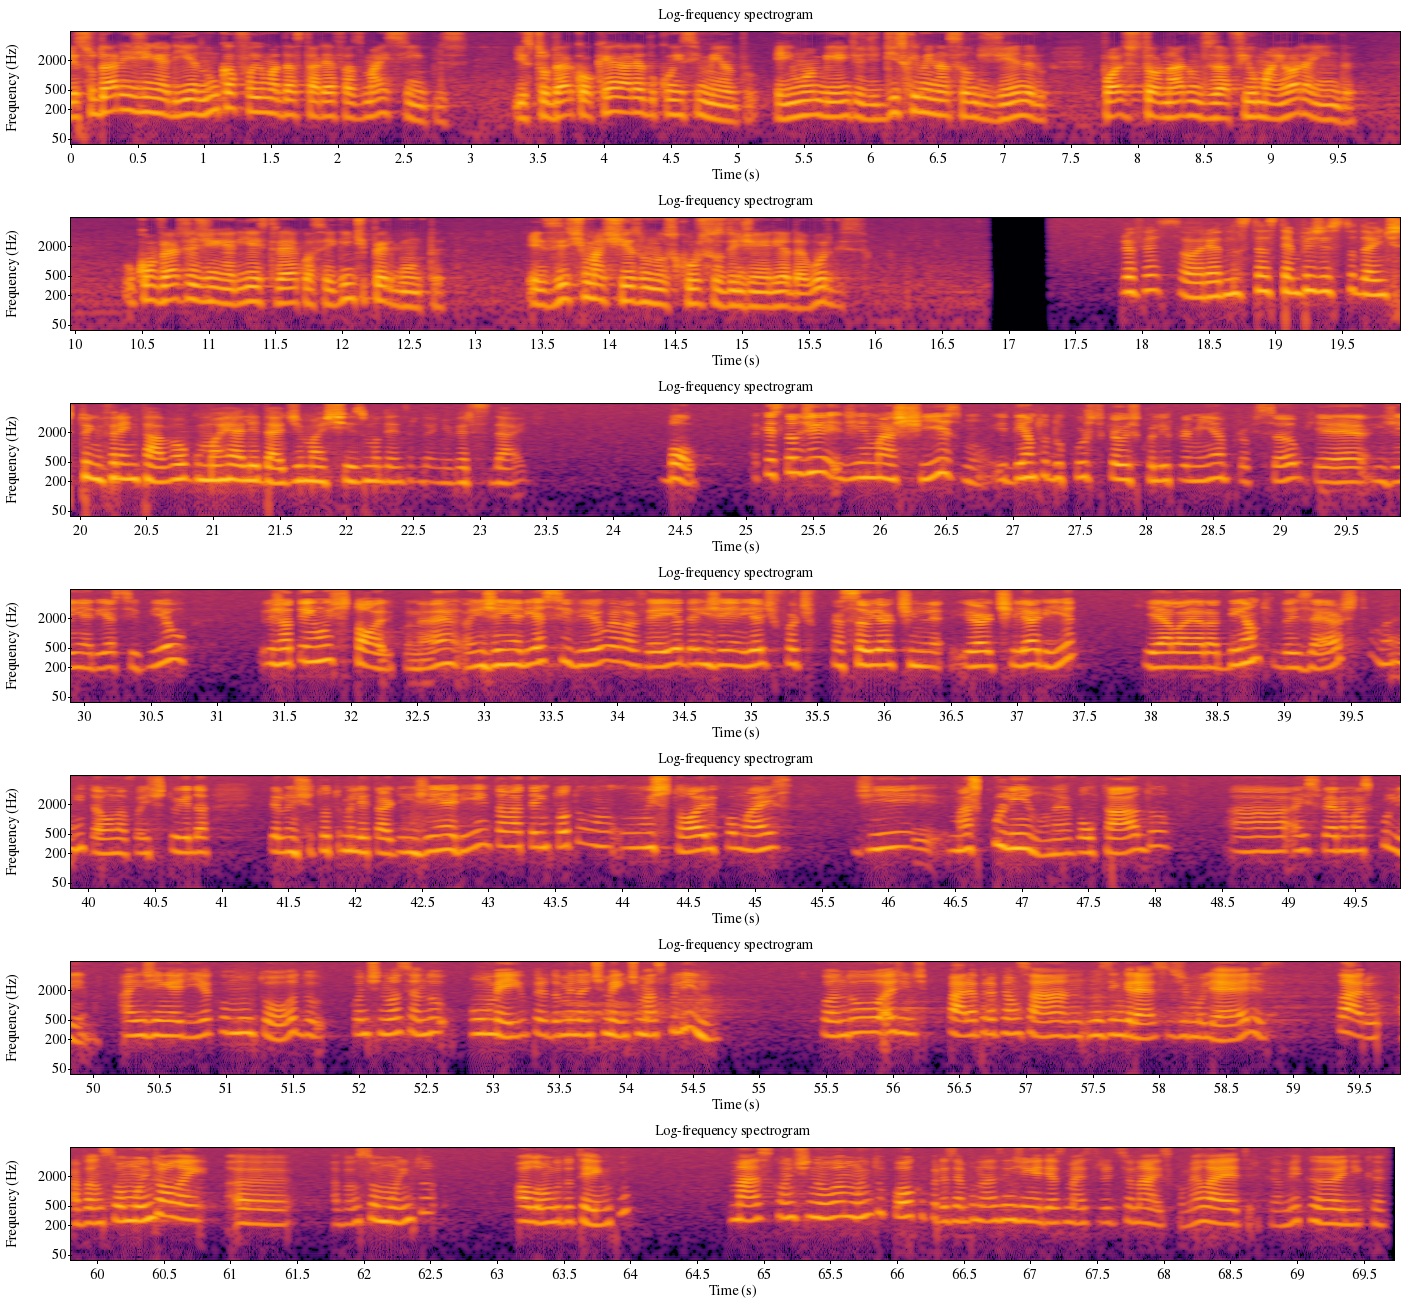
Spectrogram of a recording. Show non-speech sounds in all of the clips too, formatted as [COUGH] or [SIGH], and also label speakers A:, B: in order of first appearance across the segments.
A: Estudar engenharia nunca foi uma das tarefas mais simples. Estudar qualquer área do conhecimento em um ambiente de discriminação de gênero pode se tornar um desafio maior ainda. O Conversa Engenharia estreia com a seguinte pergunta. Existe machismo nos cursos de engenharia da URGS?
B: Professora, nos teus tempos de estudante, tu enfrentava alguma realidade de machismo dentro da universidade?
C: Bom, a questão de, de machismo, e dentro do curso que eu escolhi para minha profissão, que é engenharia civil, ele já tem um histórico. Né? A engenharia civil ela veio da engenharia de fortificação e artilharia, que ela era dentro do exército, né? então ela foi instituída pelo Instituto Militar de Engenharia, então ela tem todo um, um histórico mais de masculino, né? voltado à, à esfera masculina.
B: A engenharia como um todo continua sendo um meio predominantemente masculino. Quando a gente para para pensar nos ingressos de mulheres, claro, avançou muito, além, uh, avançou muito ao longo do tempo, mas continua muito pouco, por exemplo, nas engenharias mais tradicionais, como elétrica, mecânica,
